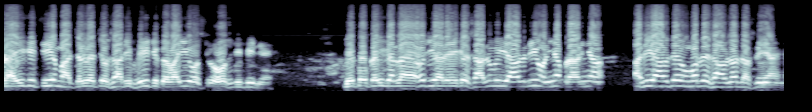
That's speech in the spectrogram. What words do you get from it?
ਪੜ੍ਹਾਈ ਕੀਤੀ ਹਿਮਾਚਲ ਵਿੱਚ, ਉਹ ਸਾਰੀ ਫ੍ਰੀ ਚ ਕਰਵਾਈ ਉਸ ਉਸ ਬੀਬੀ ਨੇ। ਦੇਖੋ, ਕਈ ਗੱਲਾਂ ਇਹੋ ਜਿਹੀਆਂ ਨੇ ਕਿ ਸਾਨੂੰ ਵੀ ਯਾਦ ਨਹੀਂ ਹੋਣੀਆਂ ਪੁਰਾਣੀਆਂ। ਅਸੀਂ ਆਪਦੇ ਉਮਰ ਦੇ ਹਿਸਾਬ ਨਾਲ ਦੱਸਣੀਆਂ ਹੈ।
